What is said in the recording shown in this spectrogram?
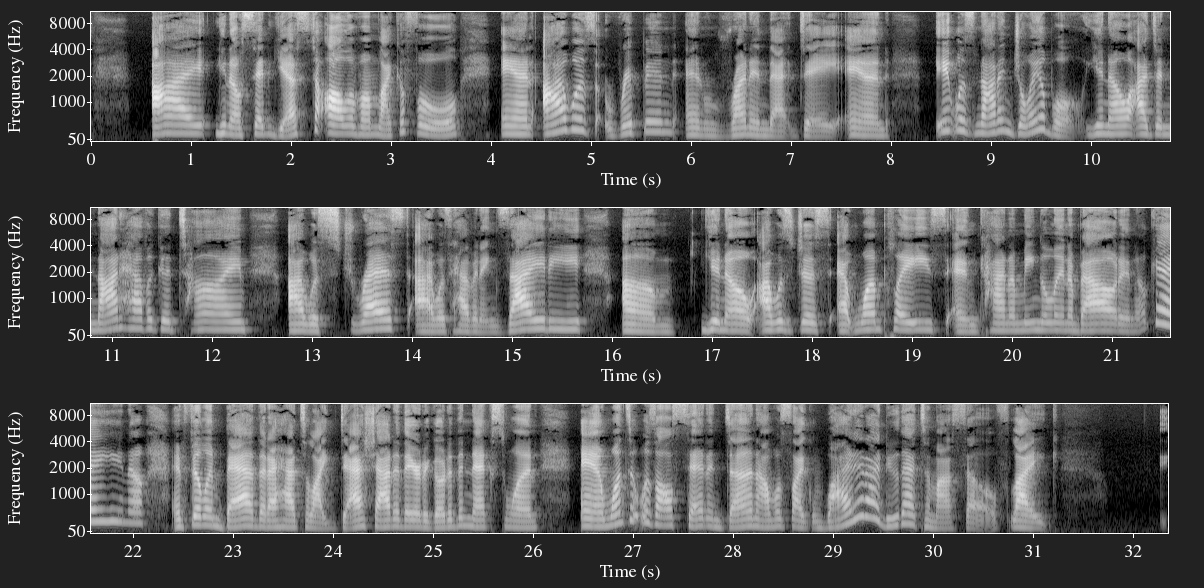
I, you know, said yes to all of them like a fool. And I was ripping and running that day. And it was not enjoyable. You know, I did not have a good time. I was stressed. I was having anxiety. Um, you know, I was just at one place and kind of mingling about and okay, you know, and feeling bad that I had to like dash out of there to go to the next one. And once it was all said and done, I was like, why did I do that to myself? Like,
